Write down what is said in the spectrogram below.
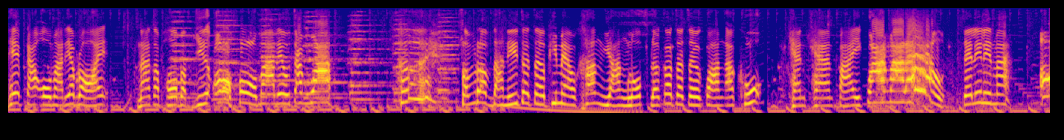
เทพกาโอมาเรียบร้อย น่าจะพอแบบยื้อโอ้โหมาเร็วจังวะเฮ้ยสำหรับด่านนี้จะเจอพี่แมวข้างยางลบ แล้วก็จะเจอกวางอาคุ แคนแคนไปกวางมาแล้ว เจลลี่ลินมา โอ้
